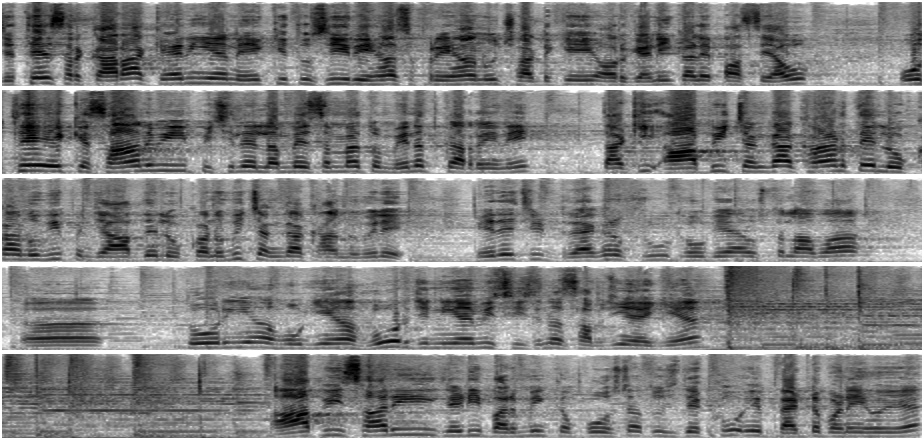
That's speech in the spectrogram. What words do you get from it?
ਜਿੱਥੇ ਸਰਕਾਰਾਂ ਕਹਿ ਰਹੀਆਂ ਨੇ ਕਿ ਤੁਸੀਂ ਰੇਹਾਂ ਸਪਰੇਹਾਂ ਨੂੰ ਛੱਡ ਕੇ ਆਰਗੈਨਿਕ ਵਾਲੇ ਪਾਸੇ ਆਓ, ਉੱਥੇ ਇਹ ਕਿਸਾਨ ਵੀ ਪਿਛਲੇ ਲੰਬੇ ਸਮੇਂ ਤੋਂ ਮਿਹਨਤ ਕਰ ਰਹੇ ਨੇ ਤਾਂ ਕਿ ਆਪ ਵੀ ਚੰਗਾ ਖਾਣ ਤੇ ਲੋਕਾਂ ਨੂੰ ਵੀ, ਪੰਜਾਬ ਦੇ ਲੋਕਾਂ ਨੂੰ ਵੀ ਚੰਗਾ ਖਾਣ ਨੂੰ ਮਿਲੇ। ਇਹਦੇ 'ਚ ਡਰੈਗਨ ਫਰੂਟ ਹੋ ਗਿਆ, ਉਸ ਤੋਂ ਇਲਾਵਾ ਤੋਰੀਆਂ ਹੋ ਗਈਆਂ, ਹੋਰ ਜਿੰਨੀਆਂ ਵੀ ਸੀਜ਼ਨਲ ਸਬਜ਼ੀਆਂ ਹੈਗੀਆਂ। ਆਪ ਹੀ ਸਾਰੀ ਜਿਹੜੀ ਬਰਮਿੰਗ ਕੰਪੋਸਟ ਆ, ਤੁਸੀਂ ਦੇਖੋ, ਇਹ ਬੈੱਡ ਬਣੇ ਹੋਏ ਆ।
